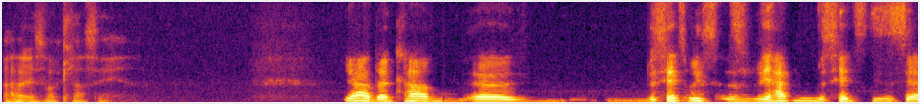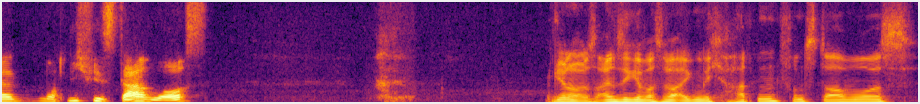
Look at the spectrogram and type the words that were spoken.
Aber es war klasse. Ja, dann kam äh, bis jetzt übrigens, also wir hatten bis jetzt dieses Jahr noch nicht viel Star Wars. Genau, das Einzige, was wir eigentlich hatten von Star Wars,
